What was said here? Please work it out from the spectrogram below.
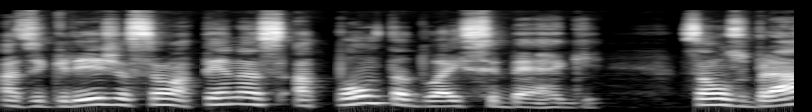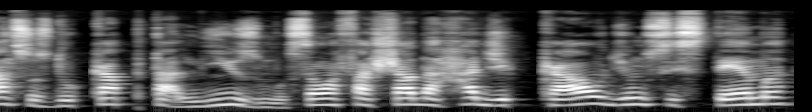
As igrejas são apenas a ponta do iceberg são os braços do capitalismo, são a fachada radical de um sistema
